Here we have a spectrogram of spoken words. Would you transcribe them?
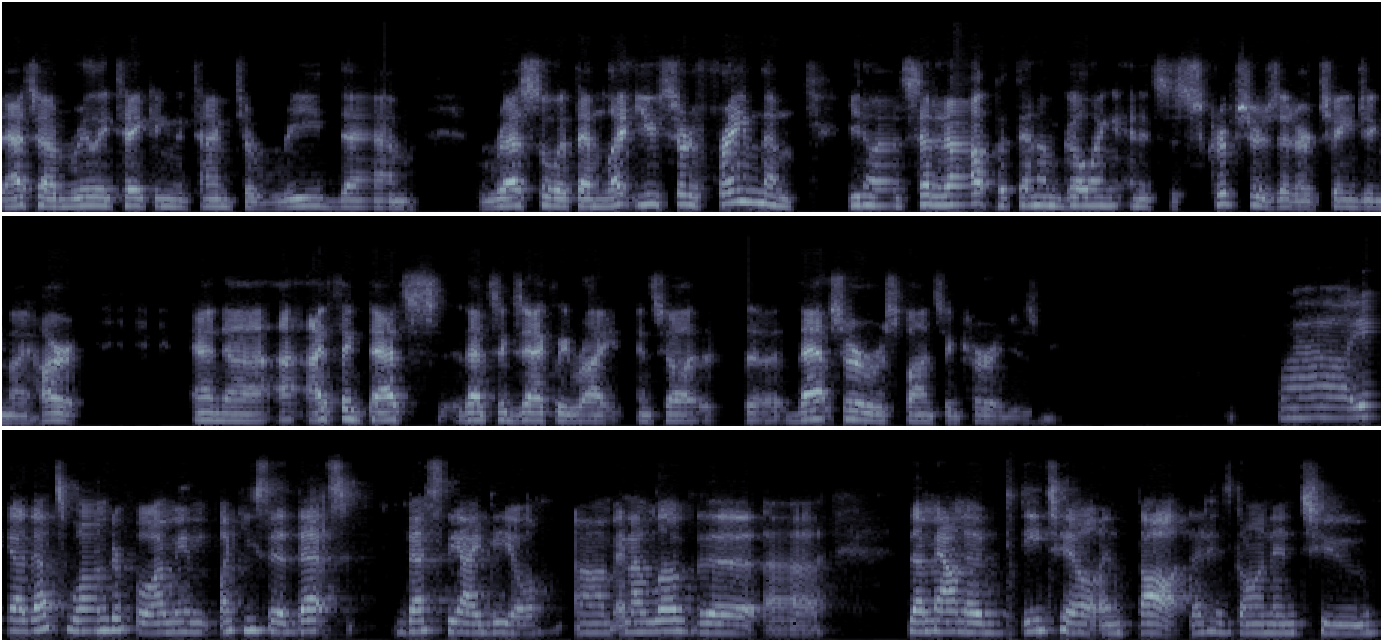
That's I'm really taking the time to read them, wrestle with them, let you sort of frame them, you know, and set it up. But then I'm going, and it's the scriptures that are changing my heart and uh, I, I, think that's that's exactly right. And so the, that sort of response encourages me. Wow, yeah, that's wonderful. I mean, like you said, that's that's the ideal, um, and I love the uh, the amount of detail and thought that has gone into,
